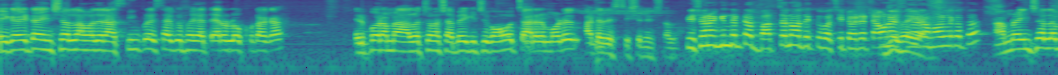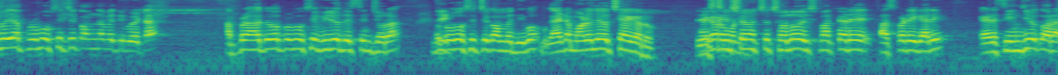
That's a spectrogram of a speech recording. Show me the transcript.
এই গাড়িটা ইনশাল্লাহ আমাদের আস্কিং প্রাইস থাকবে ভাইয়া তেরো লক্ষ টাকা। এরপর আমরা আলোচনা সাপে কিছু কমাবো। চারের মডেল আটের স্টেশন ইনশাল্লাহ পিছনে কিন্তু একটা বাচ্চা নেওয়া দেখতে পাচ্ছি। টয়টা টাউন। মডেল কত? আমরা ইনশাল্লাহ ভাইয়া প্রোবক্সের চেয়ে কম দামে দিব এটা। আপনারা হয়তো প্রোবক্সের ভিডিও দেখছেন জোড়া। প্রোবক্সের চেয়ে কমে দিব। গাড়িটা মডেলে হচ্ছে এগারো। রেজিস্ট্রেশন হচ্ছে ষোলো। স্মার্ট কার্ডে ফার্স্ট পার্টি গাড়ি। এটা সিনজিও করা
